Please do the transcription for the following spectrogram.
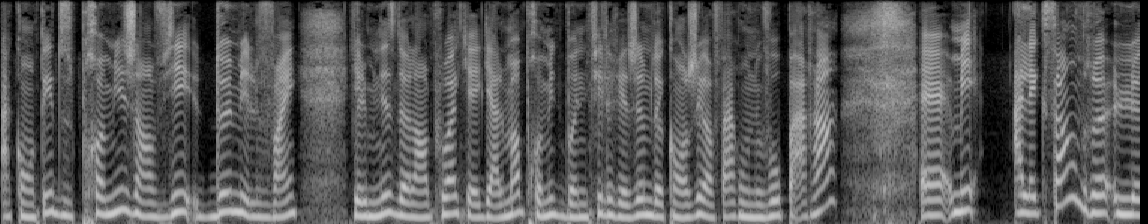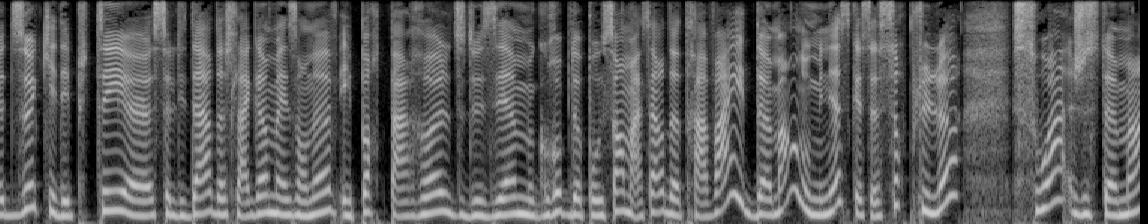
à compter du 1er janvier 2020. Il y a le ministre de l'Emploi qui a également promis de bonifier le régime de congés offert aux nouveaux parents. Euh, mais Alexandre Leduc, qui est député euh, solidaire de Schlager Maisonneuve et porte-parole du deuxième groupe d'opposition en matière de travail, demande au ministre que ce surplus-là soit justement,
